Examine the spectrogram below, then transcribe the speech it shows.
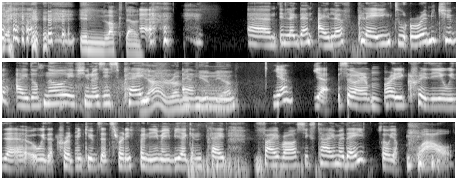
in lockdown? Um, in lockdown, I love playing to Rummikub. I don't know if you know this play. yeah, Rummikub. Yeah. Um, Yeah, yeah. So I'm really crazy with uh, with that Rummikub. That's really funny. Maybe I can play it five or six times a day. So yeah. Wow.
